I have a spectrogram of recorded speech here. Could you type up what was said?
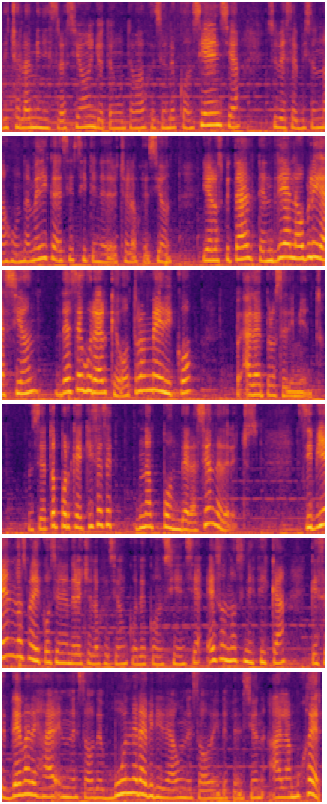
dicho a la administración, yo tengo un tema de objeción de conciencia, si hubiese visto en una junta médica, decir si tiene derecho a la objeción y el hospital tendría la obligación de asegurar que otro médico haga el procedimiento, ¿no es cierto? Porque aquí se hace una ponderación de derechos. Si bien los médicos tienen derecho a la objeción de conciencia, eso no significa que se deba dejar en un estado de vulnerabilidad, un estado de indefensión a la mujer.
